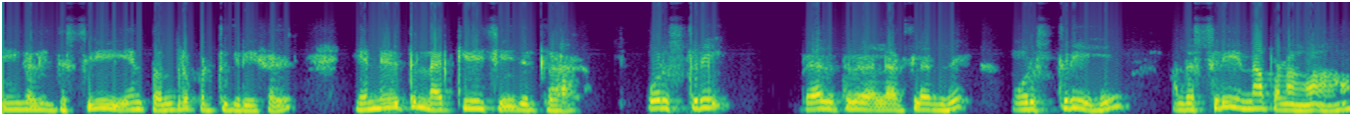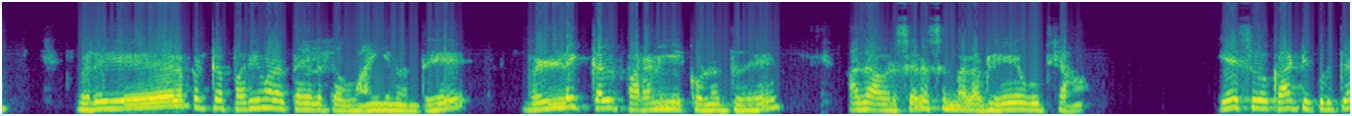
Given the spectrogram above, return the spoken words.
நீங்கள் இந்த ஸ்திரீ ஏன் தொந்தரப்படுத்துகிறீர்கள்? என்னிடத்தில் நற்கிரியை செய்திருக்கிறார். ஒரு ஸ்திரீ வேதத்துல எல்லா இடத்துல இருந்து ஒரு ஸ்திரீ அந்த ஸ்திரீ என்ன பண்ணாங்கன்னா விலையேறப்பட்ட பரிமள தைலத்தை வாங்கின்னு வந்து வெள்ளைக்கல் பரணியை கொண்டு வந்து அது அவர் சிரசு மேல அப்படியே ஊற்றிட்டாங்க இயேசுவை காட்டி கொடுத்த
